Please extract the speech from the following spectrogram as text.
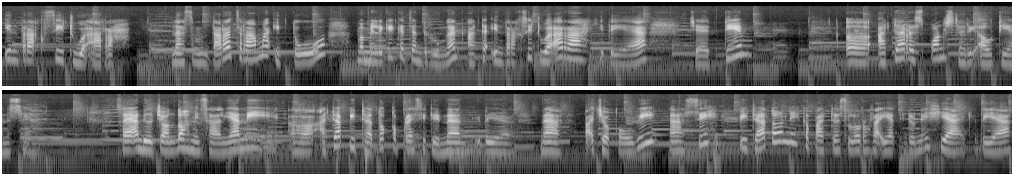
interaksi dua arah. Nah sementara ceramah itu memiliki kecenderungan ada interaksi dua arah gitu ya. Jadi uh, ada respons dari audiensnya saya ambil contoh misalnya nih uh, ada pidato kepresidenan gitu ya. Nah, Pak Jokowi ngasih pidato nih kepada seluruh rakyat Indonesia gitu ya,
